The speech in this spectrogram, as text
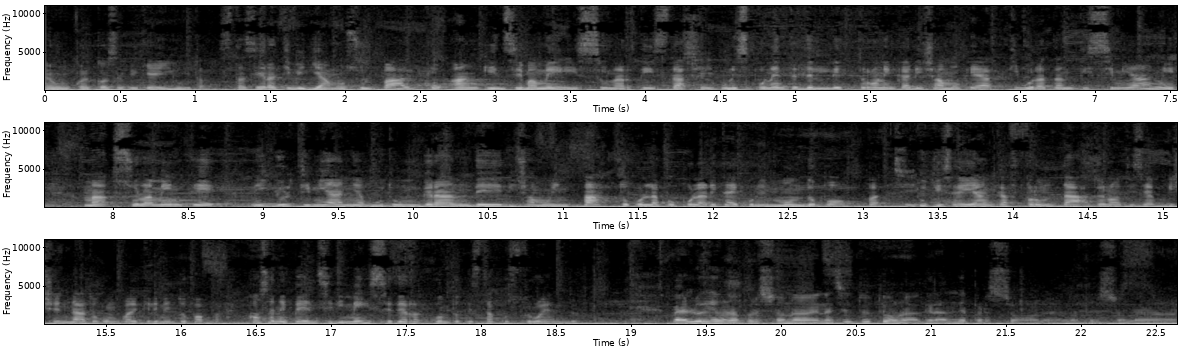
è un qualcosa che ti aiuta. Stasera ti vediamo sul palco anche insieme a Mace, un artista, sì. un esponente dell'elettronica diciamo che è attivo da tantissimi anni, ma solamente negli ultimi anni ha avuto un grande diciamo, impatto con la popolarità e con il mondo pop. Sì. Tu ti sei anche affrontato, no? ti sei avvicendato con qualche elemento pop. Cosa ne pensi di Mace e del racconto che sta costruendo? Beh, lui è una persona, innanzitutto una grande persona, una persona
